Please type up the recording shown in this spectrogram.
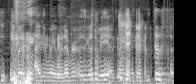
but either way, whatever it was gonna be, I it. What the fuck?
